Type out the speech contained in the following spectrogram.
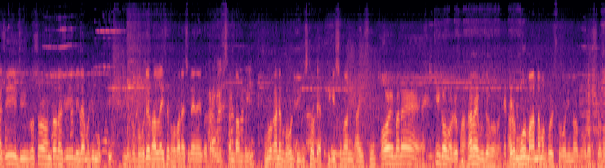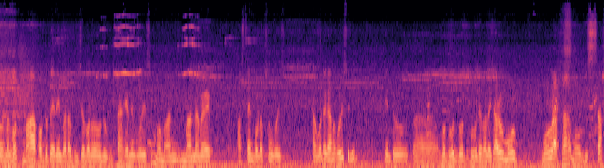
আজি দুই বছৰ অন্তত আজি লীলামতী মুক্তি। মোৰ বহুতে ভালো লাগিছে ভবা নাছিলে এনেকুৱা এটা অনুষ্ঠান পাম বুলি। মোৰ কাৰণে বহুত বিশিষ্ট ব্যক্তি কিছুমান আহিছে। মই মানে কি ক'ম আৰু ভাষা নাই বুজাব কাৰণে আৰু মোৰ মাৰ নামত কৰিছোঁ অনিমা ভৈৰৱচন্দ্ৰৰ নামত। মা শব্দতে এনেকুৱা এটা বুজাবৰ অনুভৱ তাকেনে কৰিছোঁ মই মাৰ মাৰ নামেৰে ফাৰ্ষ্ট টাইম প্ৰডাকশ্যন কৰিছোঁ। আগতে গান কৰিছিলোঁ কিন্তু মোৰ বহুত বহুত বহুতে ভালো লাগিছে। আৰু মোৰ মোৰ আশা মোৰ বিশ্বাস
